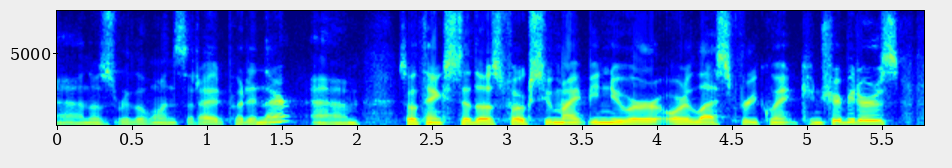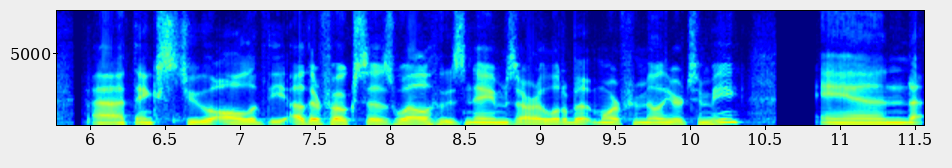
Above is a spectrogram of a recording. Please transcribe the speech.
Uh, those were the ones that I had put in there. Um, so thanks to those folks who might be newer or less frequent contributors. Uh, thanks to all of the other folks as well whose names are a little bit more familiar to me. And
